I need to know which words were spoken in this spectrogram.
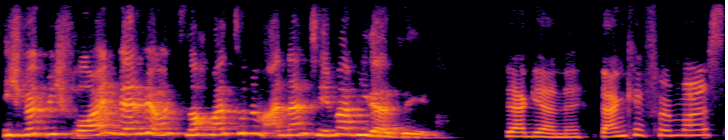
ich würde mich freuen, wenn wir uns nochmal zu einem anderen Thema wiedersehen. Sehr gerne. Danke vielmals.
